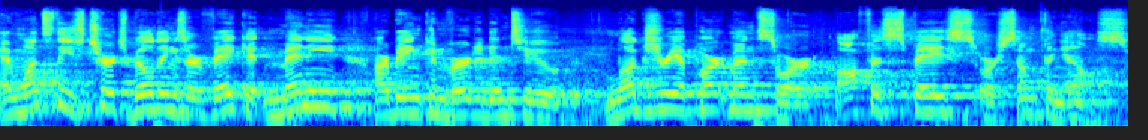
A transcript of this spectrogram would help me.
And once these church buildings are vacant, many are being converted into luxury apartments or office space or something else.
